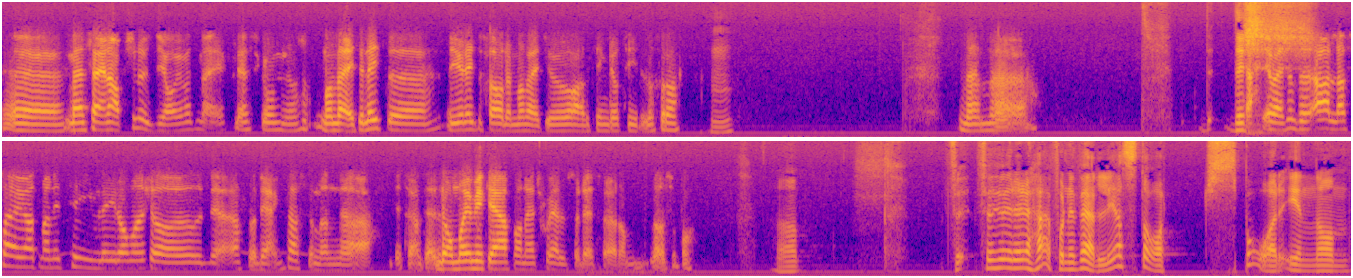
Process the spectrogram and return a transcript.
Eh, Men sen absolut, jag har ju varit med flest gånger. Man vet ju lite, det är ju lite fördel, man vet ju hur allting går till och sådär. Mm. Men eh, Det, ja, jag vet inte, alla säger ju att man är teamleader om man kör det- alltså den klassen men uh, det tror jag inte. De har ju mycket erfarenhet själv så det tror jag de löser på. Ja. För, för hur är det här? Får ni välja startspår inom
